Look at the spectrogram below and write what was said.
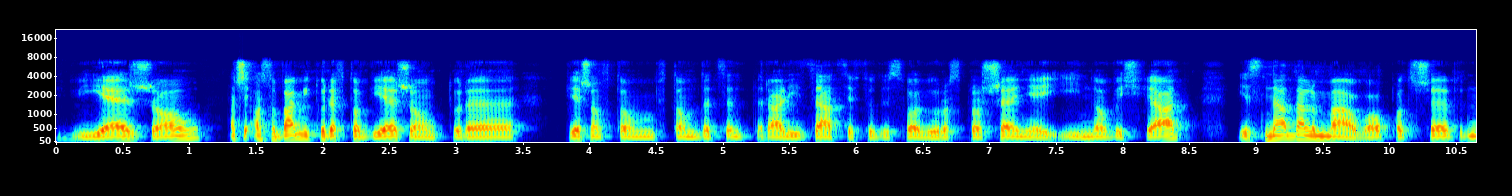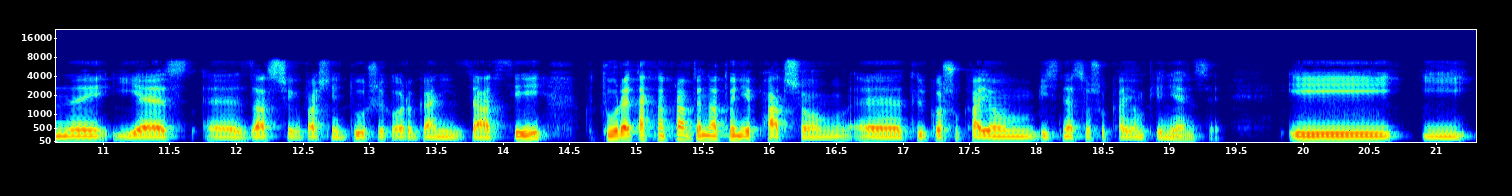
wierzą, znaczy osobami, które w to wierzą, które wierzą w tą, w tą decentralizację, w cudzysłowie, rozproszenie i nowy świat, jest nadal mało. Potrzebny jest e, zastrzyk właśnie dużych organizacji, które tak naprawdę na to nie patrzą, e, tylko szukają biznesu, szukają pieniędzy. I, i,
